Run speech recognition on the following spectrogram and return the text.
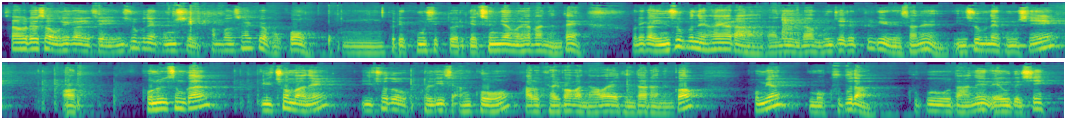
자, 그래서 우리가 이제 인수분해 공식 한번 살펴보고, 음, 그리고 공식도 이렇게 증명을 해봤는데, 우리가 인수분해 하여라 라는 이런 문제를 풀기 위해서는 인수분해 공식, 어, 보는 순간 1초 만에 1초도 걸리지 않고 바로 결과가 나와야 된다라는 거, 보면 뭐 구구단, 구구단을 외우듯이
